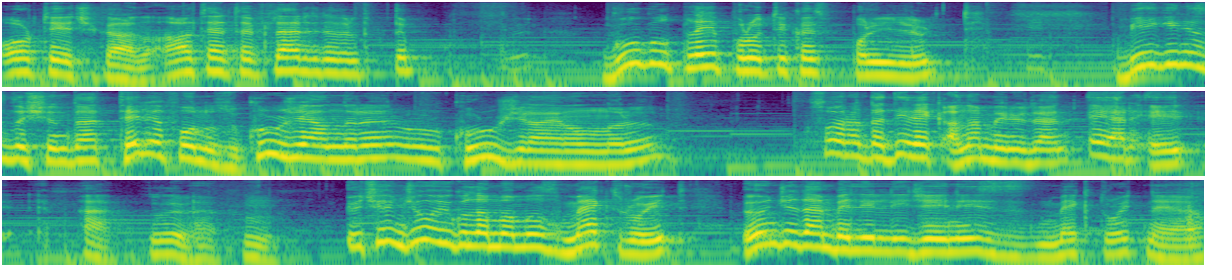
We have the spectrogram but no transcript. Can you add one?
Ortaya çıkaran alternatifler Google Play politikası Bilginiz dışında telefonunuzu kurcalayanları, kurcalayanları sonra da direkt ana menüden eğer e, ha, Üçüncü uygulamamız Macdroid. Önceden belirleyeceğiniz Macdroid ne ya?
